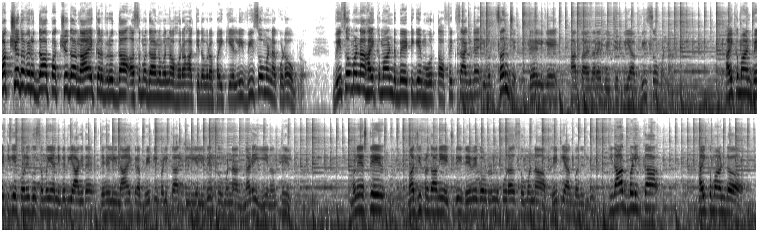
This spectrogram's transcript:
ಪಕ್ಷದ ವಿರುದ್ಧ, ಪಕ್ಷದ ನಾಯಕರ ವಿರುದ್ಧ ಅಸಮಾಧಾನವನ್ನು ಹೊರಹಾಕಿದವರ ಪೈಕಿಯಲ್ಲಿ ವಿ ಸೋಮಣ್ಣ ಕೂಡ ಒಬ್ರು. ವಿ ಸೋಮಣ್ಣ ಹೈಕಮಾಂಡ್ ಭೇಟಿಗೆ ಮುಹೂರ್ತ ಫಿಕ್ಸ್ ಆಗಿದೆ. ಇವತ್ತು ಸಂಜೆ ದೆಹಲಿಗೆ ಹಾರ್ತಾ ಇದ್ದಾರೆ ಬಿಜೆಪಿಯ ವಿ ಸೋಮಣ್ಣ ಹೈಕಮಾಂಡ್ ಭೇಟಿಗೆ ಕೊನೆಗೂ ಸಮಯ ನಿಗದಿಯಾಗಿದೆ. ದೆಹಲಿ ನಾಯಕರ ಭೇಟಿ ಬಳಿಕ ತಿಳಿಯಲಿದೆ ಸೋಮಣ್ಣ ನಡೆ ಏನಂತ ಹೇಳಿ. ಮೊನ್ನೆಯಷ್ಟೇ ಮಾಜಿ ಪ್ರಧಾನಿ ಎಚ್ ಡಿ ದೇವೇಗೌಡರನ್ನು ಕೂಡ ಸೋಮಣ್ಣ ಭೇಟಿಯಾಗಿ ಬಂದಿದ್ರು. ಇದಾದ ಬಳಿಕ ಹೈಕಮಾಂಡ್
